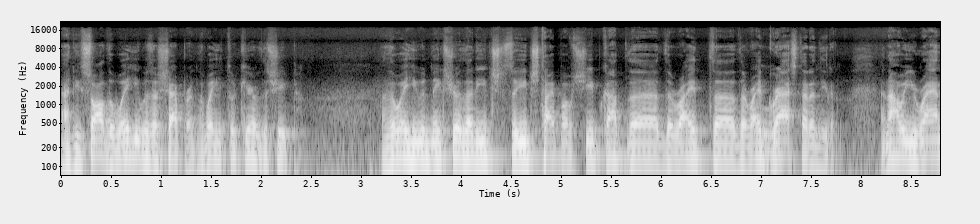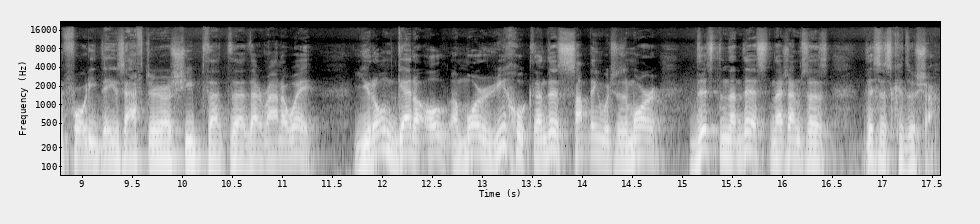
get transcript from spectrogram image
and he saw the way he was a shepherd, the way he took care of the sheep, and the way he would make sure that each so each type of sheep got the the right uh, the right grass that it needed, and how he ran forty days after a sheep that uh, that ran away. You don't get a, a more richuk than this, something which is more distant than this. And Hashem says, "This is kedusha."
